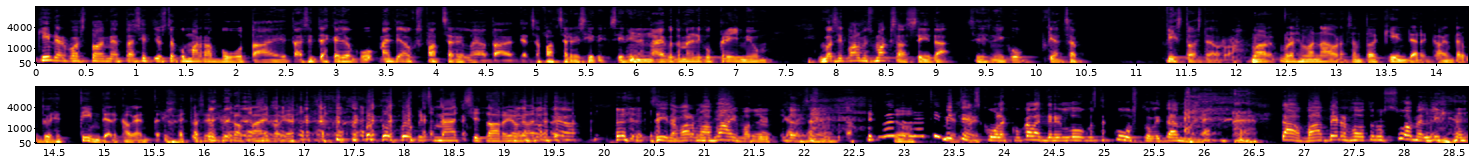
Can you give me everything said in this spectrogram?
Kinder voisi toimia, tai sitten just joku Marabu, tai, tai sitten ehkä joku, mä en tiedä, onko Fatserilla jotain, tiedätkö, Fatserin sin- sininen, mm. tai joku tämmöinen niinku premium. Mä olisin valmis maksaa siitä, siis niinku, tiedätkö, 15 euroa. Mä voisin vaan nauraa, että se on toi Kinder-kalenteri, mutta tuli Tinder-kalenteri. Että on se joka päivä ja uusi matchi tarjolla. Siitä varmaan vaimo tykkäisi. Joo. Miten kuule, kun kalenterin luukusta kuusi tuli tämmöinen? Tämä on vaan verhoutunut Suomen lippu.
